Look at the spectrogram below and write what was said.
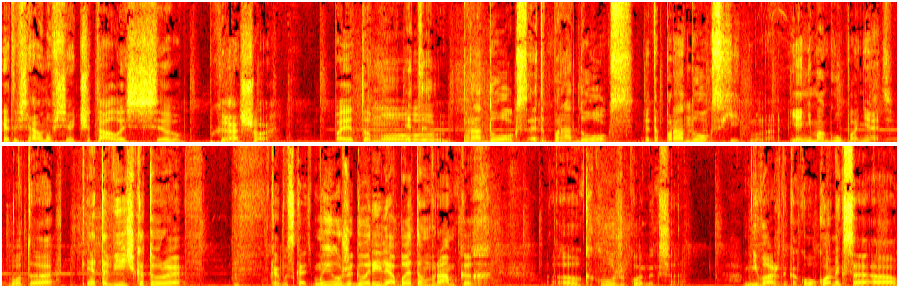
это все равно все читалось э, хорошо. Поэтому... Это парадокс, это парадокс. Это парадокс Хикмана. Я не могу понять. Вот э, это вещь, которая, как бы сказать, мы уже говорили об этом в рамках э, какого же комикса? Неважно какого комикса. э,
